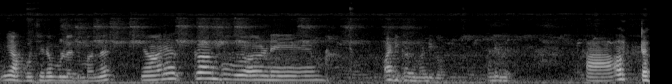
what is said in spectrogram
ഇനി അപ്പൂച്ചിന്റെ പുള്ളേരും വന്ന് ഞാനൊക്കെ പോവാണേ. വണ്ടിക്കോ വണ്ടിക്കോ വണ്ടിക്കോ പാവട്ടോ.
